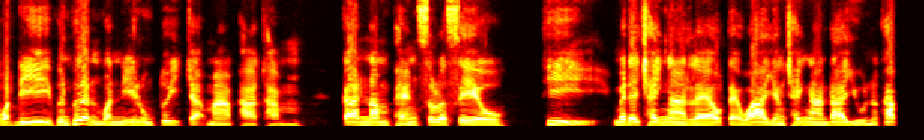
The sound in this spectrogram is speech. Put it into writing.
สวัสดีเพื่อนๆ วันนี้ลุงตุ้ยจะมาพาทำการนำแผงโซลาร์เซลล์ที่ไม่ได้ใช้งานแล้ว แต่ว่ายังใช้งานได้อยู่นะครับ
